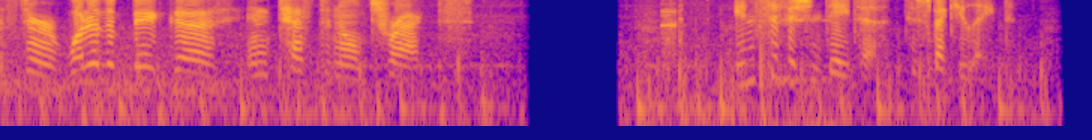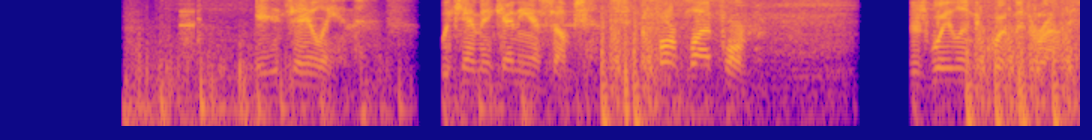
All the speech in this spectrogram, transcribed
Esther, what are the big, uh, intestinal tracts? Insufficient data to speculate. It's alien. We can't make any assumptions. Far platform. There's Weyland equipment around it.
